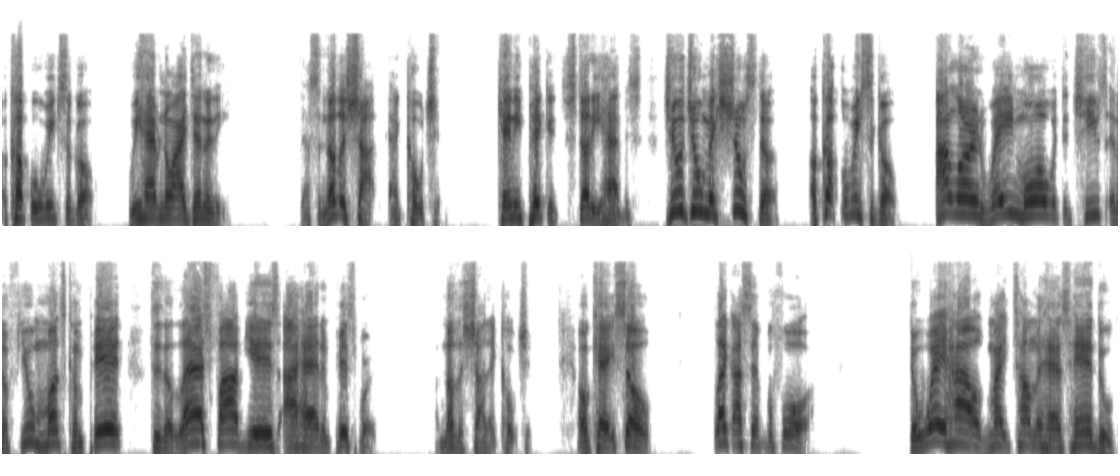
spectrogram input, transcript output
A couple weeks ago, we have no identity. That's another shot at coaching. Kenny Pickett, study habits. Juju McSchuster, a couple weeks ago. I learned way more with the Chiefs in a few months compared to the last five years I had in Pittsburgh. Another shot at coaching. Okay, so like I said before, the way how Mike Tomlin has handled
